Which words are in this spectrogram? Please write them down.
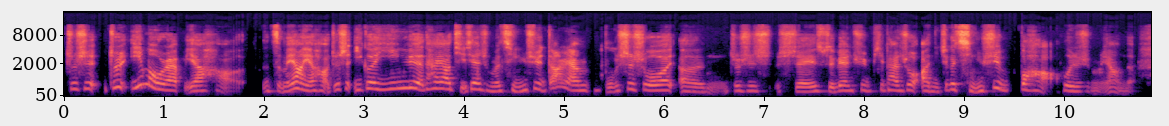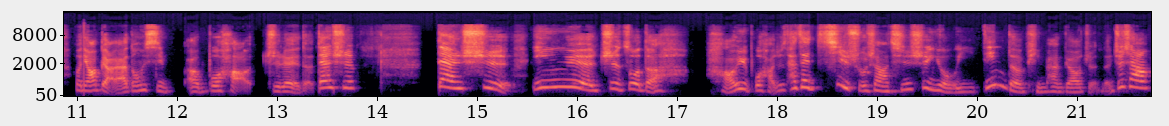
就是就是 emo rap 也好，怎么样也好，就是一个音乐，它要体现什么情绪？当然不是说，嗯，就是谁随便去批判说啊，你这个情绪不好或者什么样的，或你要表达东西呃不好之类的。但是，但是音乐制作的好与不好，就是它在技术上其实是有一定的评判标准的。就像，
